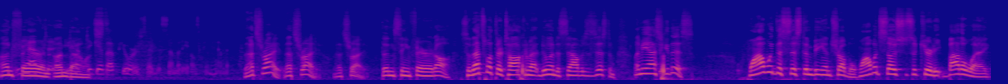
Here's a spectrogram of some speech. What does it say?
Unfair and unbalanced. You have to give up yours so that somebody else can have it. That's right. That's right. That's right. Doesn't seem fair at all. So that's what they're talking about doing to salvage the system. Let me ask you this. Why would the system be in trouble? Why would Social Security, by the way,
